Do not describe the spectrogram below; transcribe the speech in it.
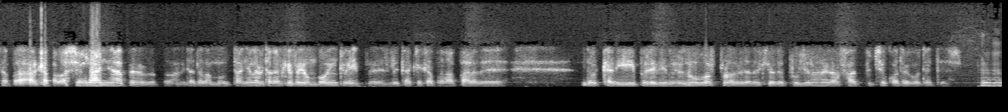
cap a, cap a la Cerdanya, per, per la meitat de la muntanya. La veritat és que feia un bo increïble. És veritat que cap a la part de, del Cadí pues, he vist més núvols, però la veritat és que de pluja no n'he agafat potser quatre gotetes. Mm -hmm.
